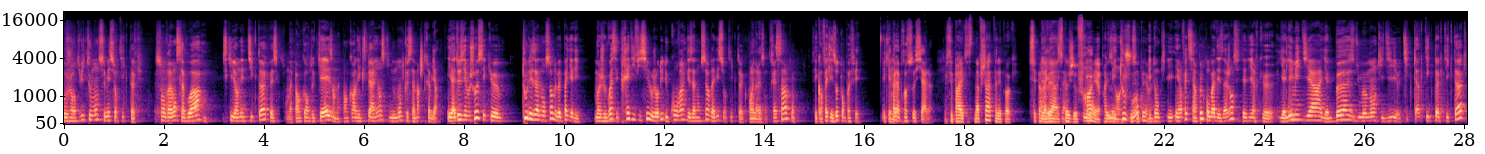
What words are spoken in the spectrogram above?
aujourd'hui, tout le monde se met sur TikTok, sans vraiment savoir ce qu'il en est de TikTok, parce qu'on n'a pas encore de case, on n'a pas encore l'expérience qui nous montre que ça marche très bien. Et la deuxième chose, c'est que tous les annonceurs ne veulent pas y aller. Moi, je vois, c'est très difficile aujourd'hui de convaincre des annonceurs d'aller sur TikTok, pour une raison très simple, c'est qu'en fait, les autres l'ont pas fait, et qu'il n'y a pas mm. la preuve sociale. C'est pareil avec Snapchat à l'époque. C'est Il y avait un espèce de frein et après ils mais ont toujours. Et donc, et, en fait, c'est un peu le combat des agents, c'est-à-dire qu'il y a les médias, il y a le buzz du moment qui dit TikTok, TikTok, TikTok.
